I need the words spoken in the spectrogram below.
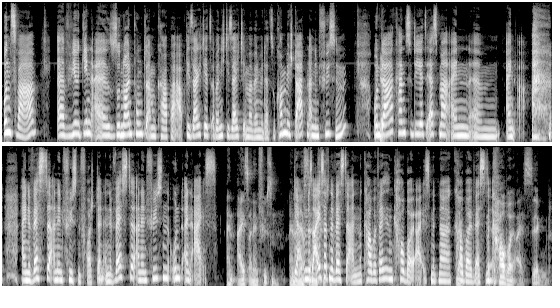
Und zwar, äh, wir gehen äh, so neun Punkte am Körper ab. Die sage ich dir jetzt aber nicht, die sage ich dir immer, wenn wir dazu kommen. Wir starten an den Füßen. Und Ja. da kannst du dir jetzt erstmal ein, ähm, ein, eine Weste an den Füßen vorstellen. Eine Weste an den Füßen und ein Eis. Ein Eis an den Füßen. Eine Ja, Weste und das Eis hat eine Weste an, eine Cowboy, vielleicht ist es ein Cowboy-Eis mit einer Cowboy-Weste. Ein Cowboy-Eis, sehr gut.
